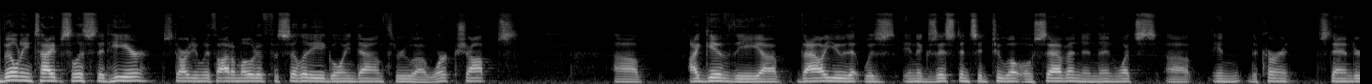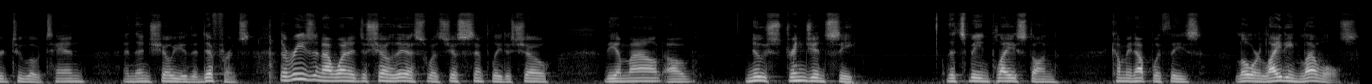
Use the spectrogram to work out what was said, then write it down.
the building types listed here, starting with automotive facility, going down through uh, workshops. Uh, I give the uh, value that was in existence in 2007 and then what's uh, in the current standard 2010 and then show you the difference. The reason I wanted to show this was just simply to show the amount of new stringency that's being placed on coming up with these lower lighting levels.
